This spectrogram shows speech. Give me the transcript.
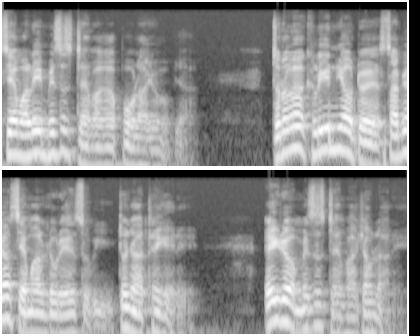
ဆီယမ်မာလေးမစ္စစ်ဒန်ဘာကပေါ်လာရောဗျာကျွန်တော်ကကလေးနှစ်ယောက်အတွက်စာပြဆီယမ်မာလိုတယ်ဆိုပြီးကြောင်ညာထည့်ခဲ့တယ်အဲ့ဒီတော့မစ္စစ်ဒန်ဘာရောက်လာတယ်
